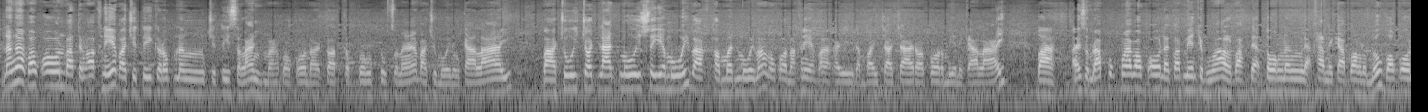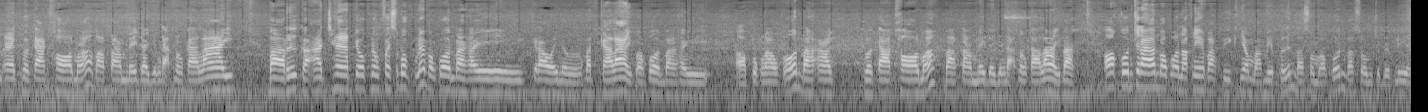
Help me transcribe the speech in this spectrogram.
ហ្នឹងហើយបងប្អូនបាទទាំងអស់គ្នាបាទជាទីគោរពនិងជាទីស្រឡាញ់បាទបងប្អូនដែលគាត់កំពុងទស្សនាបាទជាមួយនឹងការ live បាទជួយចុច like មួយ share មួយបាទ comment មួយមកបងប្អូនអរគ្នាបាទហើយដើម្បីចែកចាយរាល់ព័ត៌មាននៃការ live បាទហើយសម្រាប់ពុកម៉ែបងប្អូនដែលគាត់មានចម្ងល់បាទតាក់ទងនឹងលក្ខខណ្ឌនៃការបងរំលោះបងប្អូនអាចធ្វើការ call មកបាទតាមលេខដែលយើងដាក់ក្នុងការ live បាទឬក៏អាចឆាតចូលក្នុង Facebook ណាបងប្អូនបាទហើយក្រោយនឹងបិទការ live បងប្អូនបាទហើយពុកម៉ែបងប្អូនបាទអាចធ្វើការ call មកបាទតាមលេខដែលយើងដាក់ក្នុងការ live បាទអរគុណច្រើនបងប្អូនអរគ្នាបាទពីខ្ញុំបាទមៀភឿនបាទសូមអរគុណបាទសូមជម្រាបលា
